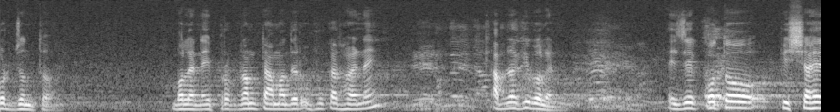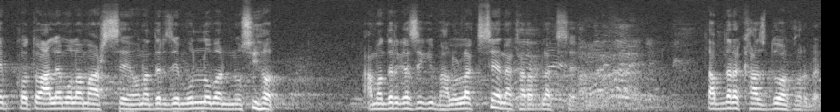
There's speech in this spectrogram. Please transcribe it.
পর্যন্ত, বলেন এই প্রোগ্রামটা আমাদের উপকার হয় নাই? আপনারা কি বলেন? এই যে কত পীর সাহেব, কত আলেমোলামা আসছে, ওনাদের যে মূল্যবান নসিহত আমাদের কাছে কি ভালো লাগছে না খারাপ লাগছে? তা আপনারা খাস দোয়া করবেন।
